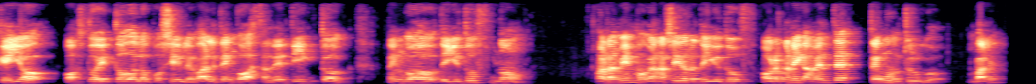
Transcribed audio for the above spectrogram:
que yo os doy todo lo posible, ¿vale? Tengo hasta de TikTok, tengo de YouTube, no. Ahora mismo ganar seguidores de YouTube orgánicamente tengo un truco, ¿vale?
